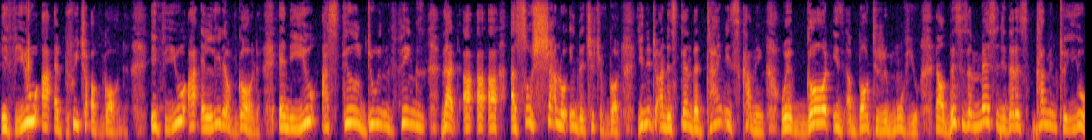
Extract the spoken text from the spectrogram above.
if you are a preacher of God, if you are a leader of God, and you are still doing things that are, are, are, so shallow in the church of God, you need to understand that time is coming where God is about to remove you. Now, this is a message that is coming to you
